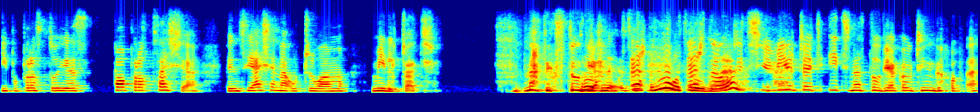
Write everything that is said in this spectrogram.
i po prostu jest po procesie. Więc ja się nauczyłam milczeć na tych studiach. Trudne. Chcesz, chcesz nauczyć się milczeć, idź na studia coachingowe.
